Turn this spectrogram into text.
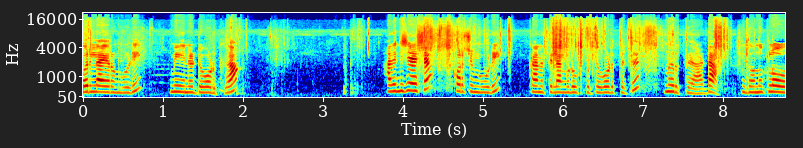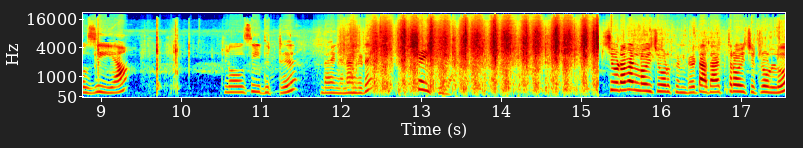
ഒരു ലയറും കൂടി മീനിട്ട് കൊടുക്കുക. അതിനുശേഷം കുറച്ചും കൂടി കനത്തിൽ അങ്ങോട്ട് ഉപ്പിട്ട് കൊടുത്തിട്ട് നിർത്തുക കേട്ടോ. ഇതൊന്ന് ക്ലോസ് ചെയ്യുക. ക്ലോസ് ചെയ്തിട്ട് ഇതാ ഇങ്ങനെ അങ്ങോട്ട് ഷെയ്ക്ക് ചെയ്യുക. ചൂടെ വെള്ളം ഒഴിച്ച് കൊടുക്കുന്നുണ്ട് കേട്ടോ. അതാ എത്ര ഒഴിച്ചിട്ടുള്ളൂ.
